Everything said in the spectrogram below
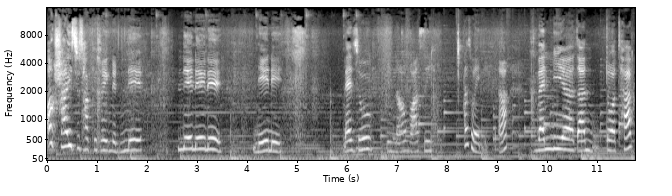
Ach scheiße, es hat geregnet. Nee, nee, nee, nee. Nee, nee. Weil so genau war es nicht. Also ähnlich, ja. Wenn ihr dann dort habt,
